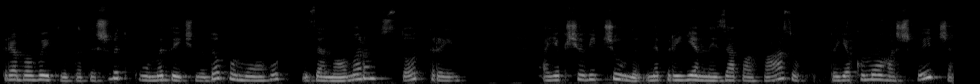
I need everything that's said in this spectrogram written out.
треба викликати швидку медичну допомогу за номером 103. А якщо відчули неприємний запах газу, то якомога швидше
